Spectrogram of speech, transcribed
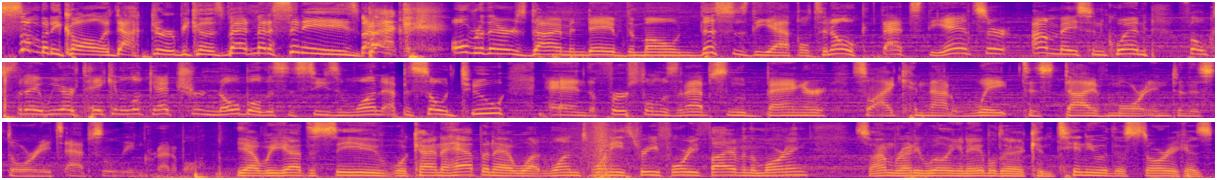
Somebody call a doctor because Badd Medicine is back. Over there's Diamond Dave Damone. This is the Appleton Oak. That's the answer. I'm Mason Quinn. Folks, today we are taking a look at Chernobyl. This is season one, episode two, and the first one was an absolute banger. So I cannot wait to dive more into this story. It's absolutely incredible. Yeah, we got to see what kind of happened at what 123, 45 in the morning. So I'm ready, willing, and able to continue with this story because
